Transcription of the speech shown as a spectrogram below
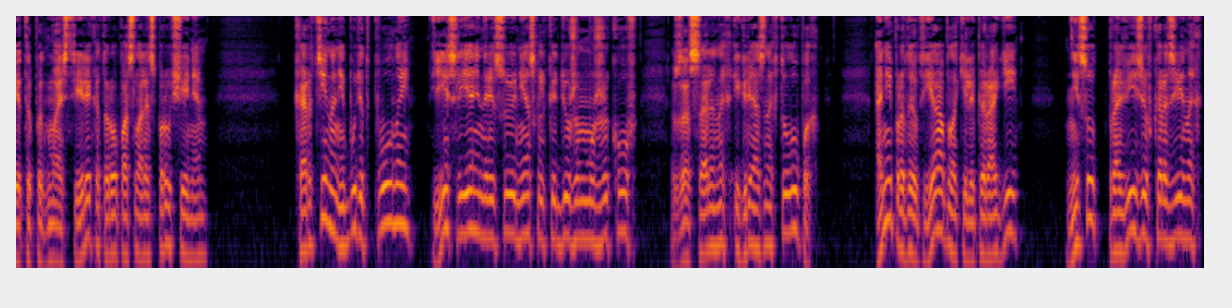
Это подмастерье, которого послали с поручением. Картина не будет полной, если я не нарисую несколько дюжин мужиков в засаленных и грязных тулупах. Они продают яблоки или пироги, несут провизию в корзинах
